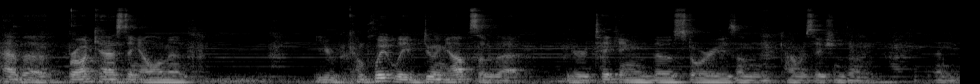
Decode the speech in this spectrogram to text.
have a broadcasting element, you're completely doing the opposite of that. You're taking those stories and conversations and and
